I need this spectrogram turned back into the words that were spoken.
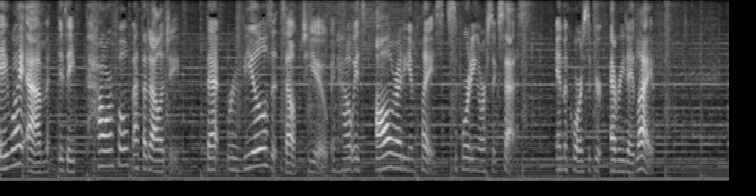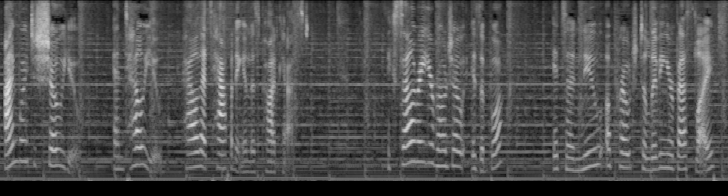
AYM is a powerful methodology that reveals itself to you and how it's already in place, supporting your success in the course of your everyday life. I'm going to show you and tell you how that's happening in this podcast. Accelerate Your Mojo is a book, it's a new approach to living your best life,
